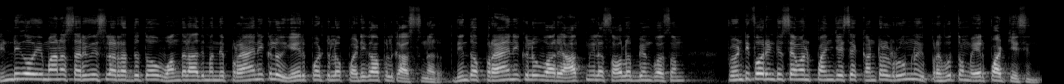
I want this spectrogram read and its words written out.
ఇండిగో విమాన సర్వీసుల రద్దుతో వందలాది మంది ప్రయాణికులు ఎయిర్పోర్టులో పడిగాపులు కాస్తున్నారు. దీంతో ప్రయాణికులు వారి ఆత్మీయుల సౌలభ్యం కోసం ట్వంటీ ఫోర్ ఇంటూ సెవెన్ పనిచేసే కంట్రోల్ రూమ్ను ప్రభుత్వం ఏర్పాటు చేసింది.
